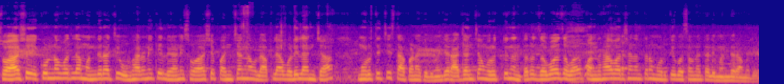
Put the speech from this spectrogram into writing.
सोळाशे एकोणनव्वदला मंदिराची उभारणी केली आणि सोळाशे पंच्याण्णवला आपल्या वडिलांच्या मूर्तीची स्थापना केली. म्हणजे राजांच्या मृत्यूनंतर जवळजवळ पंधरा वर्षानंतर मूर्ती बसवण्यात आली मंदिरामध्ये.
